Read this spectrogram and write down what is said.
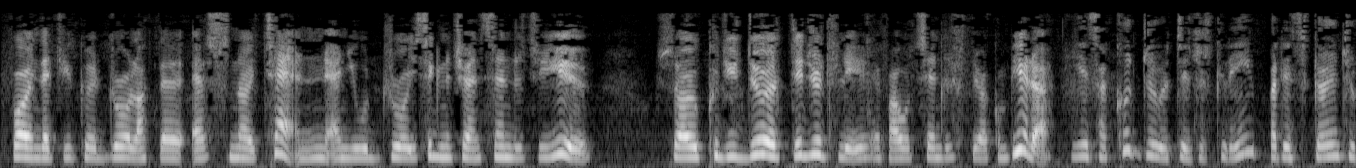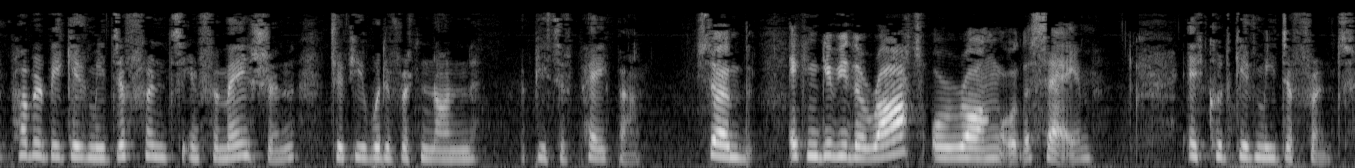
phone that you could draw like the S Note 10 and you would draw your signature and send it to you. So could you do it digitally if I would send it through a computer? Yes, I could do it digitally, but it's going to probably give me different information to if you would have written on a piece of paper. So it can give you the right or wrong or the same. It could give me different.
